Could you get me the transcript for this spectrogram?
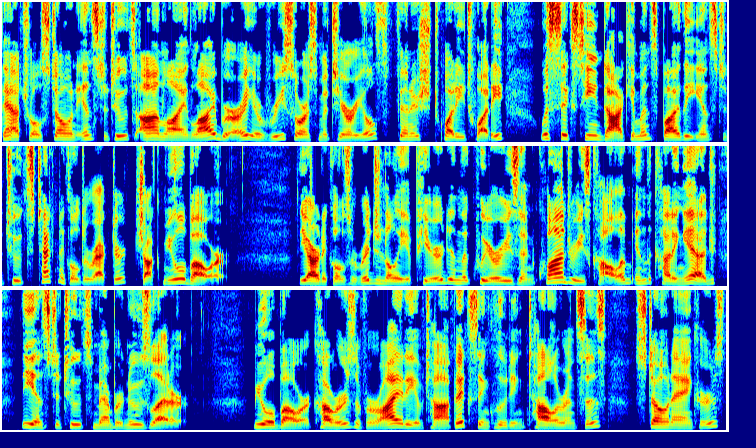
Natural Stone Institute's online library of resource materials finished 2020 with 16 documents by the Institute's technical director, Chuck Muehlbauer. The articles originally appeared in the Queries and Quandaries column in The Cutting Edge, the Institute's member newsletter. Muehlbauer covers a variety of topics, including tolerances, stone anchors,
